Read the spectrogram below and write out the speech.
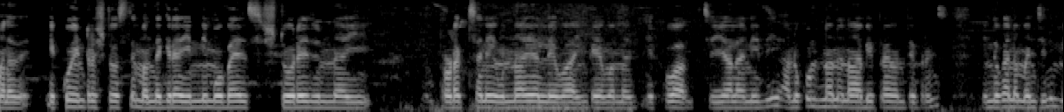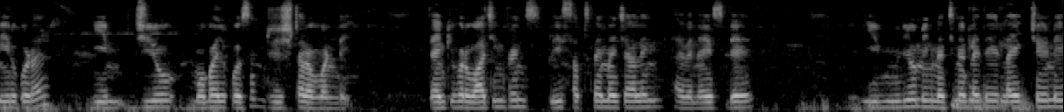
మన ఎక్కువ ఇంట్రెస్ట్ వస్తే మన దగ్గర ఎన్ని మొబైల్స్ స్టోరేజ్ ఉన్నాయి ప్రొడక్ట్స్ అనేవి ఉన్నాయా లేవా ఇంకా ఏమన్నా ఎక్కువ చేయాలనేది అనుకుంటున్నాను నా అభిప్రాయం అంతే ఫ్రెండ్స్ ఎందుకన్నా మంచిది మీరు కూడా ఈ జియో మొబైల్ కోసం రిజిస్టర్ అవ్వండి. Thank you for watching friends please subscribe my channel have a nice day ఈ వీడియో మీకు నచ్చినట్లయితే లైక్ చేయండి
